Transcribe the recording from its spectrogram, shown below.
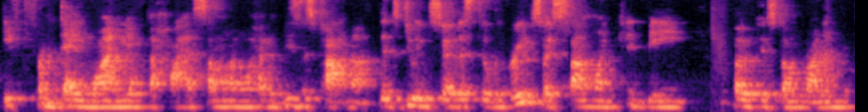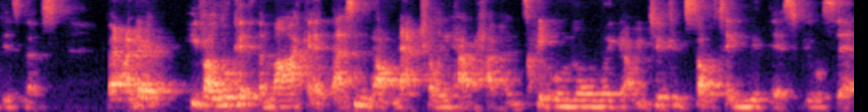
if from day one you have to hire someone or have a business partner that's doing service delivery so someone can be focused on running the business. But I don't, if I look at the market, that's not naturally how it happens. People normally go into consulting with their skill set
